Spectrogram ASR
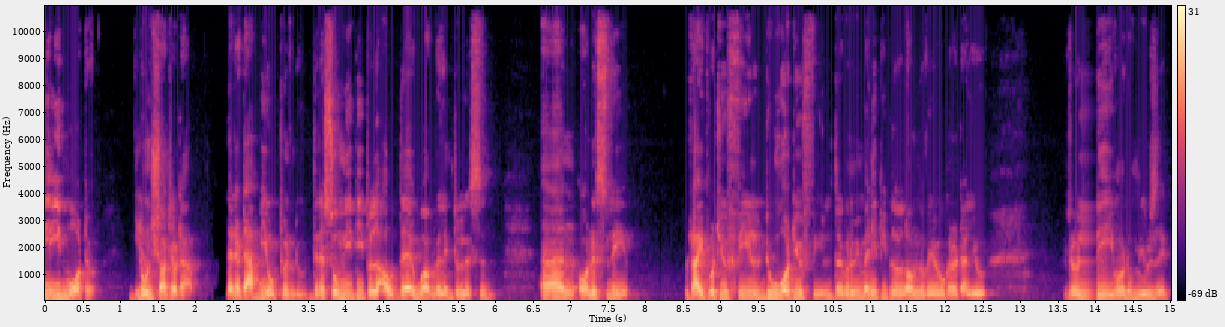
clean water. Yeah. Don't shut your tap. Let your tap be open, dude. There are so many people out there who are willing to listen. And honestly, write what you feel, do what you feel. There are going to be many people along the way who are going to tell you, really, you want to do music?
